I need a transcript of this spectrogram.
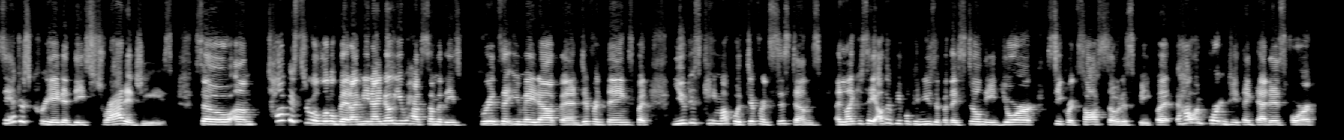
sandra's created these strategies. So um, talk us through a little bit. I mean i know you have some of these grids that you made up and different things but you just came up with different systems. And like you say other people can use it but they still need your secret sauce so to speak. But how important do you think that is for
